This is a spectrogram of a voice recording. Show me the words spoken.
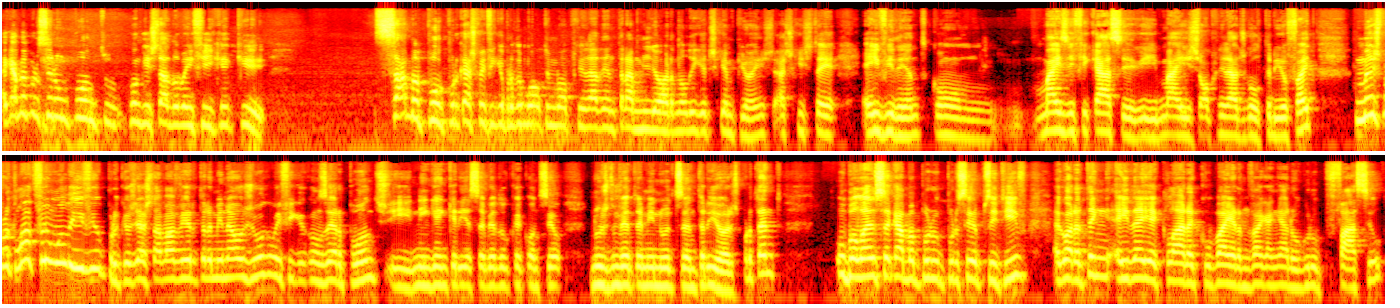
acaba por ser um ponto conquistado do Benfica que sabe a pouco, porque acho que o Benfica perdeu uma ótima oportunidade de entrar melhor na Liga dos Campeões. Acho que isto é, é evidente, com mais eficácia e mais oportunidades de gol teria feito. Mas, por outro lado, foi um alívio, porque eu já estava a ver terminar o jogo, o Benfica com zero pontos e ninguém queria saber do que aconteceu nos 90 minutos anteriores. Portanto, o balanço acaba por, por ser positivo. Agora, tenho a ideia clara que o Bayern vai ganhar o grupo fácil.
